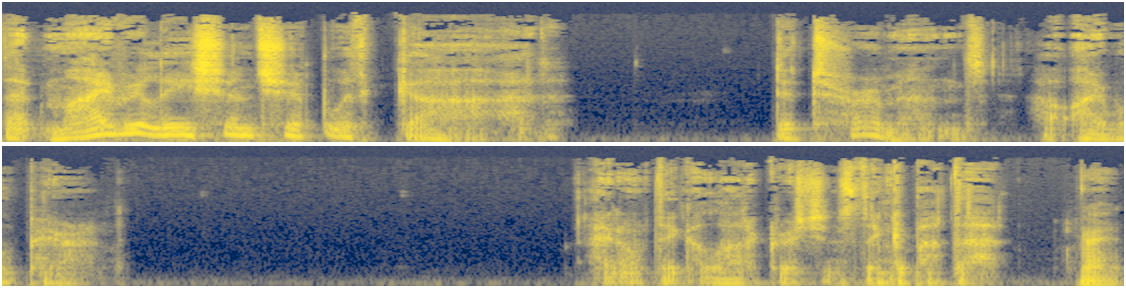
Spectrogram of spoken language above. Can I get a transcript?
that my relationship with God determines how I will parent? I don't think a lot of Christians think about that. Right.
